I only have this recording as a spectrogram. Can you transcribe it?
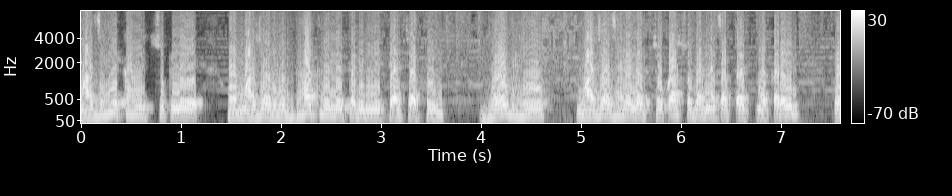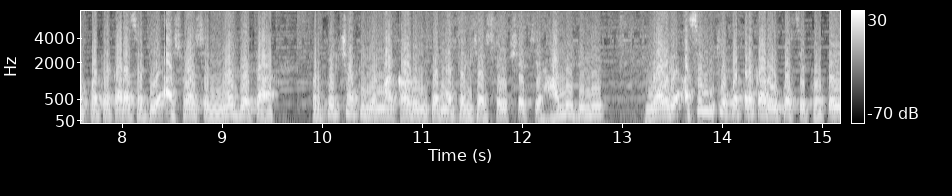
माझेही काही चुकले व माझ्या विरोधात लिहिले तरी मी त्याच्यातून बोध घेऊ माझ्या झालेल्या चुका सुधारण्याचा प्रयत्न करेन व पत्रकारासाठी आश्वासन न देता प्रत्यक्षात विमा काढून त्यांना त्यांच्या सुरक्षेची हमी दिली. यावेळी असंख्य पत्रकार उपस्थित होते.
